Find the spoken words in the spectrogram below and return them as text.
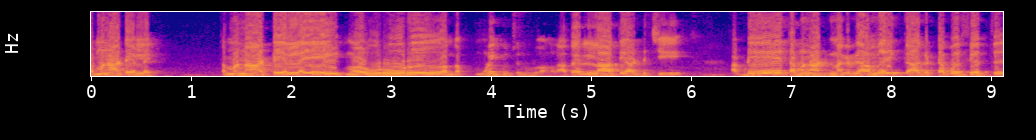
தமிழ்நாட்டு எல்லை. தமிழ்நாட்டு எல்லையில் ஒரு ஒரு அந்த முளைக்குச்சுன்னு சொல்லுவாங்களா அதை எல்லாத்தையும் அடிச்சு அப்படியே தமிழ்நாட்டு நகரில் அமெரிக்கா கிட்ட போய் சேர்த்து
